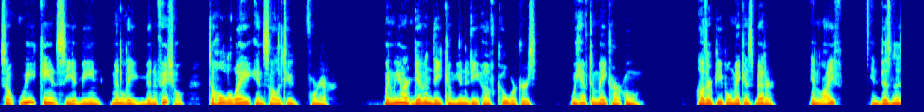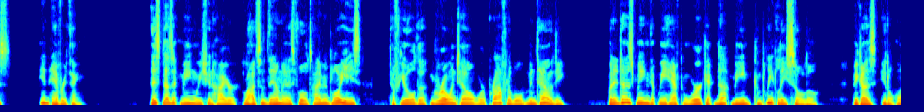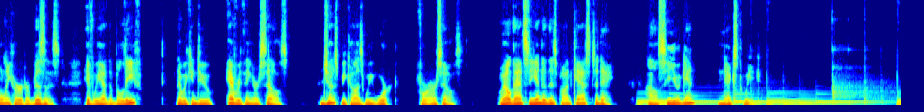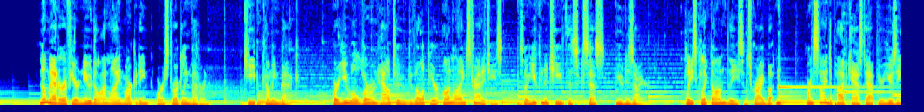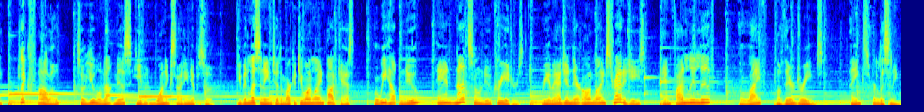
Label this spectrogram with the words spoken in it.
So we can't see it being mentally beneficial to hole away in solitude forever. When we aren't given the community of coworkers, we have to make our own. Other people make us better in life, in business, in everything. This doesn't mean we should hire lots of them as full time employees to fuel the grow until we're profitable mentality but it does mean that we have to work at not being completely solo because it'll only hurt our business if we have the belief that we can do everything ourselves just because we work for ourselves. Well, that's the end of this podcast today. I'll see you again next week. No matter if you're new to online marketing or a struggling veteran, keep coming back, where you will learn how to develop your online strategies so you can achieve the success you desire. Please click on the subscribe button or inside the podcast app you're using, click follow so you will not miss even one exciting episode. You've been listening to the Market 2 Online podcast, where we help new and not so new creators reimagine their online strategies and finally live the life of their dreams. Thanks for listening.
